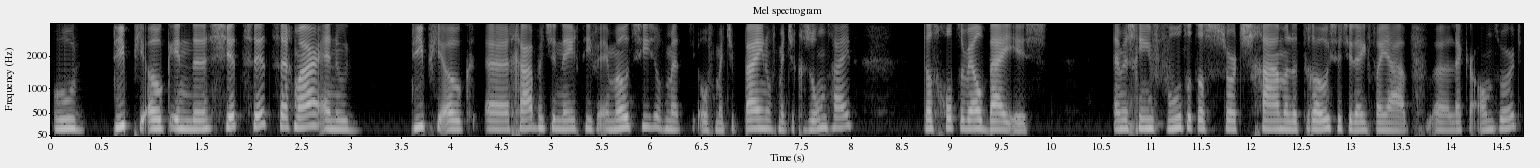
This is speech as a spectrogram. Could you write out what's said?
hoe diep je ook in de shit zit, zeg maar, en hoe diep je ook uh, gaat met je negatieve emoties, of met, of met je pijn, of met je gezondheid, dat God er wel bij is. En misschien voelt het als een soort schamele troost, dat je denkt van ja, uh, lekker antwoord.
